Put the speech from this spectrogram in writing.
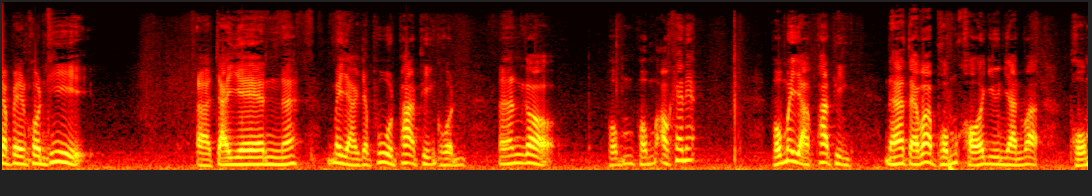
จะเป็นคนที่อ่าใจเย็นนะไม่อยากจะพูดพาดพิงคนดังนั้นก็ผมผมเอาแค่เนี้ยผมไม่อยากพาดพิงนะแต่ว่าผมขอยืนยันว่า ผม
